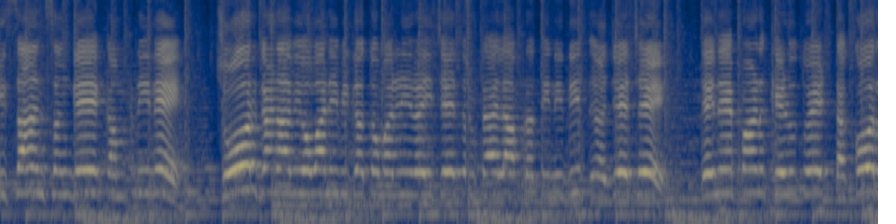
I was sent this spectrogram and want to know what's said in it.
કિસાન સંઘે કંપનીને ચોર ગણાવી હોવાની વિગતો મળી રહી છે. ચૂંટાયેલા પ્રતિનિધિ જે છે, તેને પણ ખેડૂતોએ ટકોર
